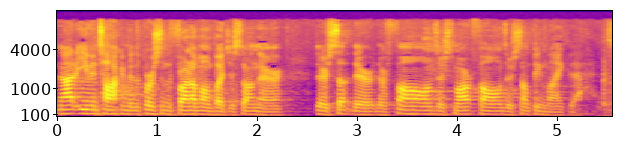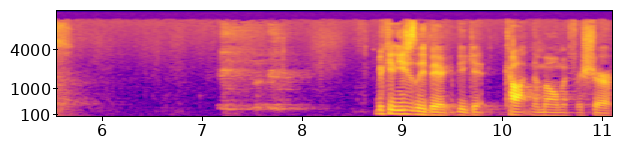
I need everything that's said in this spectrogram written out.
not even talking to the person in front of them, but just on their, their, their, their phones, their smartphones, or something like that. We can easily be, be get caught in the moment for sure.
